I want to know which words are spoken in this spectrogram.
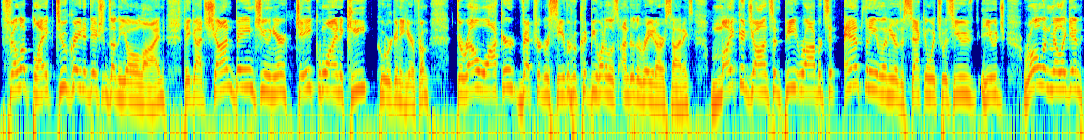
Philip Blake, two great additions on the O line. They got Sean Bain Jr., Jake Wieneke, who we're going to hear from, Darrell Walker, veteran receiver, who could be one of those under the radar signings, Micah Johnson, Pete Robertson, Anthony Lanier II, which was huge, huge, Roland Milligan,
